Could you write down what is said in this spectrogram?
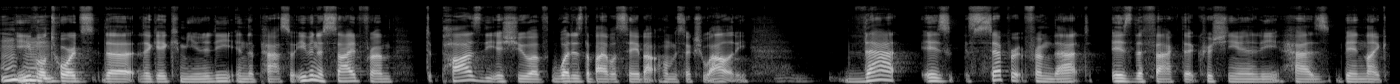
Mhm. evil towards the the gay community in the past so even aside from to pause the issue of what does the bible say about homosexuality that is separate from that is the fact that christianity has been like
